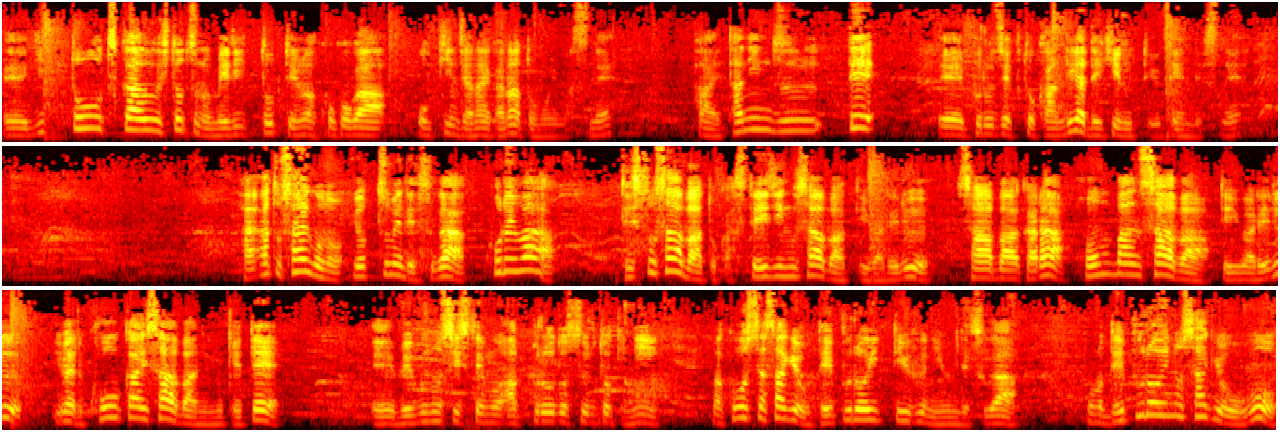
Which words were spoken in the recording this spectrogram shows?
えー Git を使う一つのメリットっていうのはここが大きいんじゃないかなと思いますね。はい。多人数で、えープロジェクト管理ができるっていう点ですね。はい。あと最後の4つ目ですが、これはテストサーバーとかステージングサーバーって言われるサーバーから本番サーバーって言われる、いわゆる公開サーバーに向けて、えー Web のシステムをアップロードするときに、まあ、こうした作業をデプロイっていうふうに言うんですが、このデプロイの作業を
